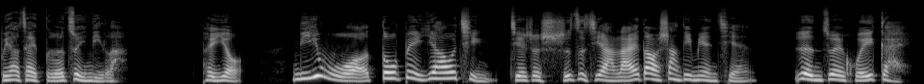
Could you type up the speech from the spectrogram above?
不要再得罪你了。朋友，你我都被邀请，接着十字架来到上帝面前认罪悔改。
